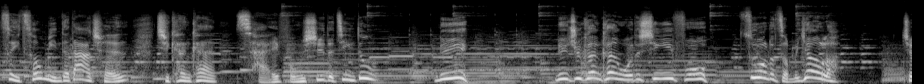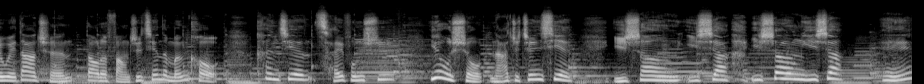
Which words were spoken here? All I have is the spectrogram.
最聪明的大臣去看看裁缝师的进度。你，你去看看我的新衣服做得怎么样了？这位大臣到了纺织间的门口，看见裁缝师右手拿着针线，一上一下，一上一下，哎，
